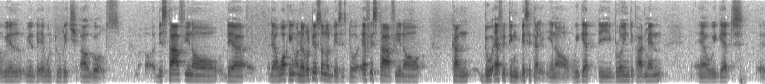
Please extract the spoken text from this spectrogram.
we'll, we'll be able to reach our goals. The staff, you know, they are, they are working on a rotational basis, though. Every staff, you know, can do everything basically. You know, we get the blowing department, and we get uh,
